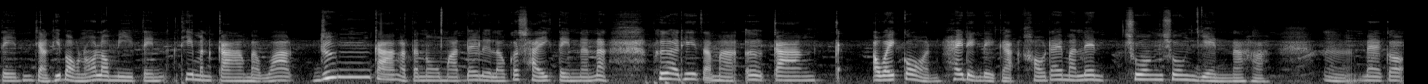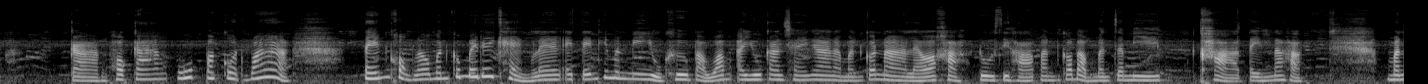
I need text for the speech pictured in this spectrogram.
เต็นท์อย่างที่บอกเนาะเรามีเต็นท์ที่มันกลางแบบว่าดึงกลางอัตโนมัติได้เลยเราก็ใช้เต็นท์นั้นน่ะ เพื่อที่จะมาเออกลางเอาไว้ก่อนให้เด็กๆอะเขาได้มาเล่นช่วงช่วงเย็นนะคะอแม่ก็กลางพอกลางปุ๊บปรากฏว่า เต็นท์ของเรามันก็ไม่ได้แข็งแรงไอเต็นท์ที่มันมีอยู่คือแบบว่าอายุการใช้งานอะมันก็นานแล้วอะค่ะ ดูสิคะมันก็แบบมันจะมีขาเต็นท์นะคะมัน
